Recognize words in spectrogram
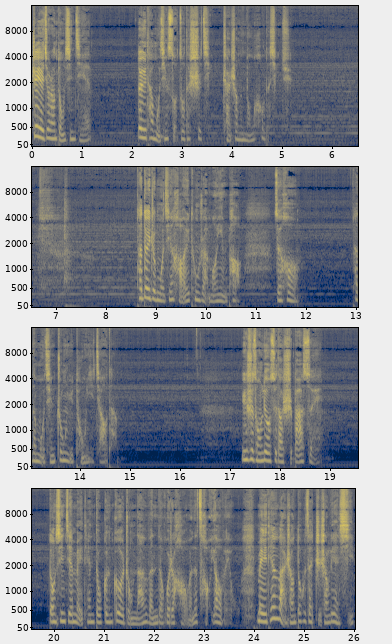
这也就让董新杰对于他母亲所做的事情产生了浓厚的兴趣。他对着母亲好一通软磨硬泡，最后，他的母亲终于同意教他。于是，从六岁到十八岁，董新杰每天都跟各种难闻的或者好闻的草药为伍，每天晚上都会在纸上练习，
